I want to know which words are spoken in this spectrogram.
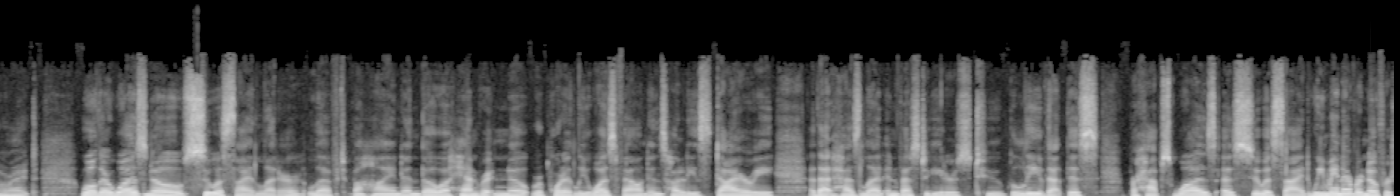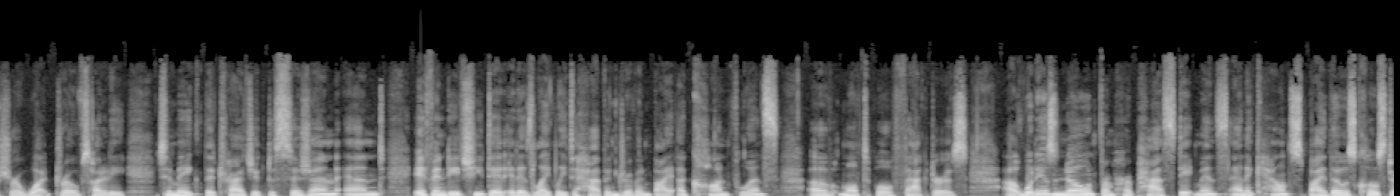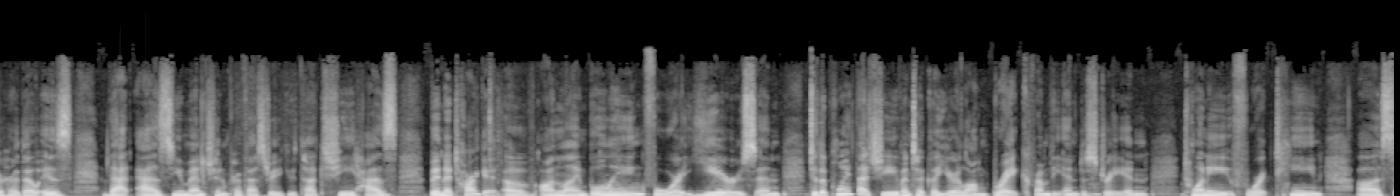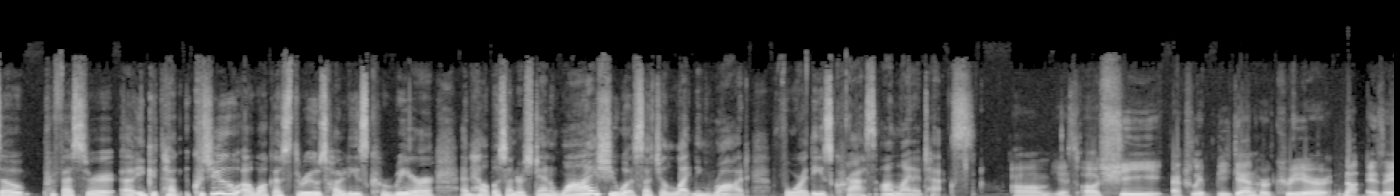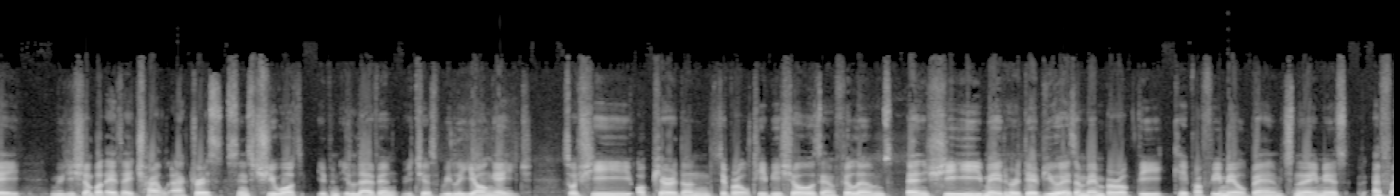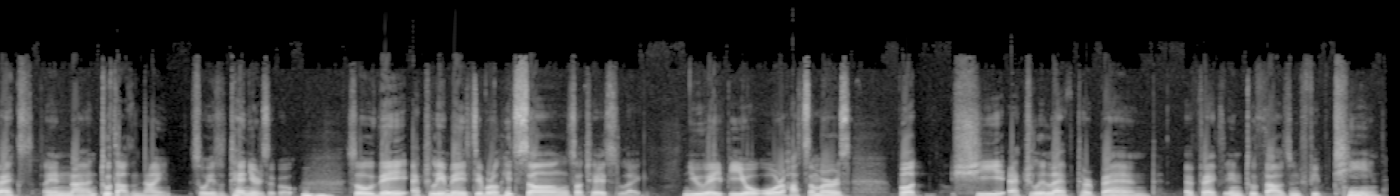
All right. Well, there was no suicide letter left behind, and though a handwritten note reportedly was found in Sulli's diary, that has led investigators to believe that this perhaps was a suicide. We may never know for sure what drove Seolli to make the tragic decision, and if indeed she did, it is likely to have been driven by a confluence of multiple factors. Uh, what is known from her past statements and accounts by those close to her, though, is that as you mentioned, Professor Yutak, she has been a target of online bullying for years, and to the point that she even took a year long break from the industry in 2014. Uh, so, Professor uh, Igutak, could you uh, walk us through Sulli's career and help us understand why she was such a lightning rod for these crass online attacks? Um, yes, uh, she actually began her career not as a musician but as a child actress since she was even 11, which is really young age. So she appeared on several TV shows and films, and she made her debut as a member of the K-pop female band, which name is f(x), in 2009. So it's 10 years ago. Mm-hmm. So they actually made several hit songs, such as like NU ABO or Hot Summers, but she actually left her band f(x) in 2015,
